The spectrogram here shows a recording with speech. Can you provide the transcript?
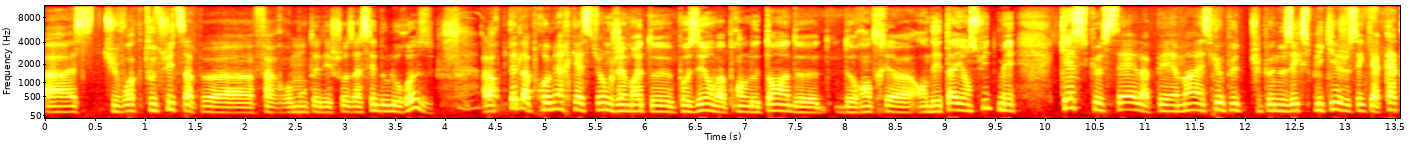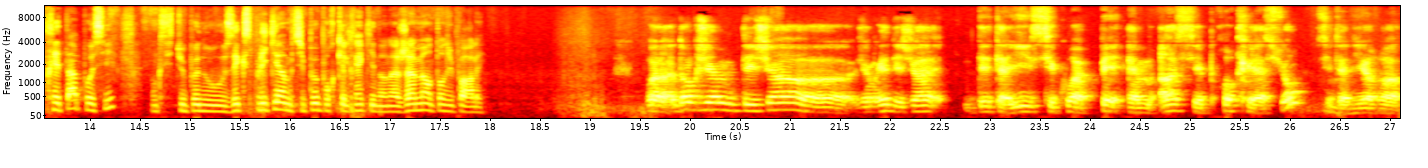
euh, tu vois que tout de suite, ça peut euh, faire remonter des choses assez douloureuses. Alors, peut-être la première question que j'aimerais te poser, on va prendre le temps hein, de, de rentrer en détail ensuite, mais qu'est-ce que c'est la PMA Est-ce que tu peux nous expliquer? Je sais qu'il y a quatre étapes aussi, donc si tu peux nous expliquer un petit peu pour quelqu'un qui n'en a jamais entendu parler. Voilà, donc j'aime déjà, euh, j'aimerais déjà détailler c'est quoi PMA, c'est procréation, c'est-à-dire euh,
